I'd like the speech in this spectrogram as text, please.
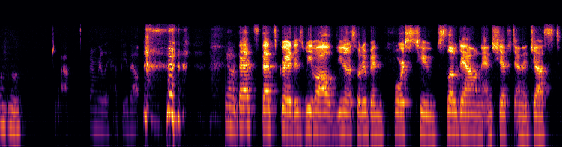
Mm-hmm. I'm really happy about. no, that's that's great. As we've all, you know, sort of been forced to slow down and shift and adjust.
